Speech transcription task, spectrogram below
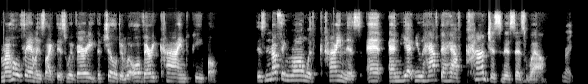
My whole family is like this. We're very, the children, we're all very kind people. There's nothing wrong with kindness, and, and yet you have to have consciousness as well. Right,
